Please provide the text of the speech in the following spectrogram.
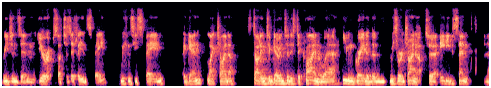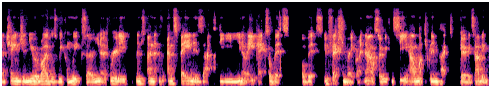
regions in europe such as italy and spain. We can see spain again like china starting to go into this decline where even greater than we saw in China, up to 80% uh, change in new arrivals week on week. So, you know, it's really, and, and, and Spain is at the, you know, apex of its, of its infection rate right now. So we can see how much of an impact COVID's having.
